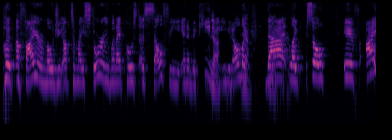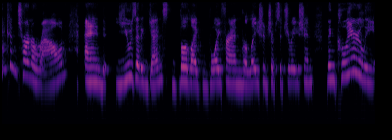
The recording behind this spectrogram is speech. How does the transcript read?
put a fire emoji up to my story when I post a selfie in a bikini, yeah. you know, like yeah. that, yeah. like, so if I can turn around and use it against the like boyfriend relationship situation, then clearly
